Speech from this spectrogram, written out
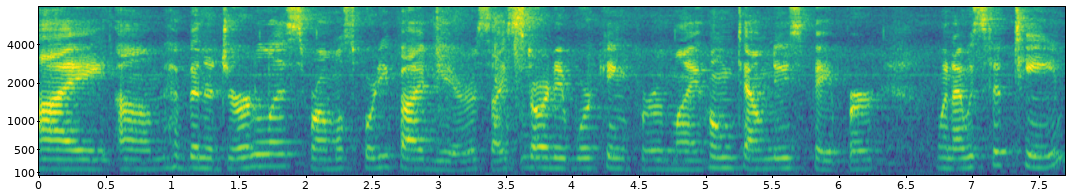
I um, have been a journalist for almost 45 years. I started working for my hometown newspaper when I was 15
